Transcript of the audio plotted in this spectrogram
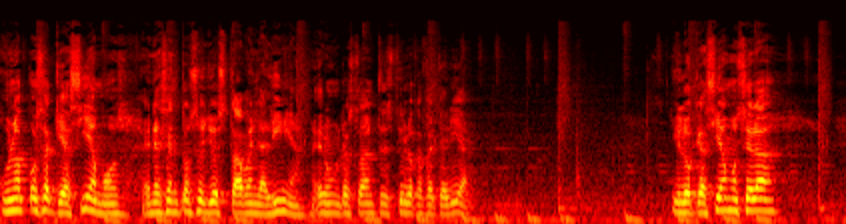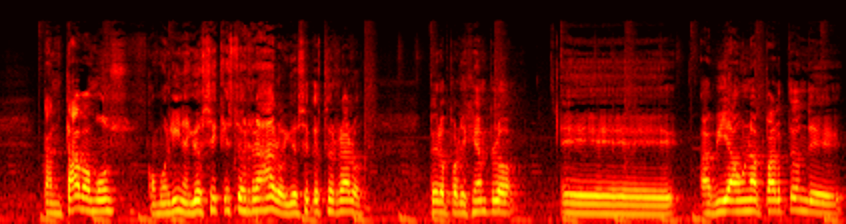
Una cosa que hacíamos, en ese entonces yo estaba en la línea, era un restaurante de estilo cafetería. Y lo que hacíamos era, cantábamos como línea. Yo sé que esto es raro, yo sé que esto es raro. Pero por ejemplo, eh, había una parte donde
